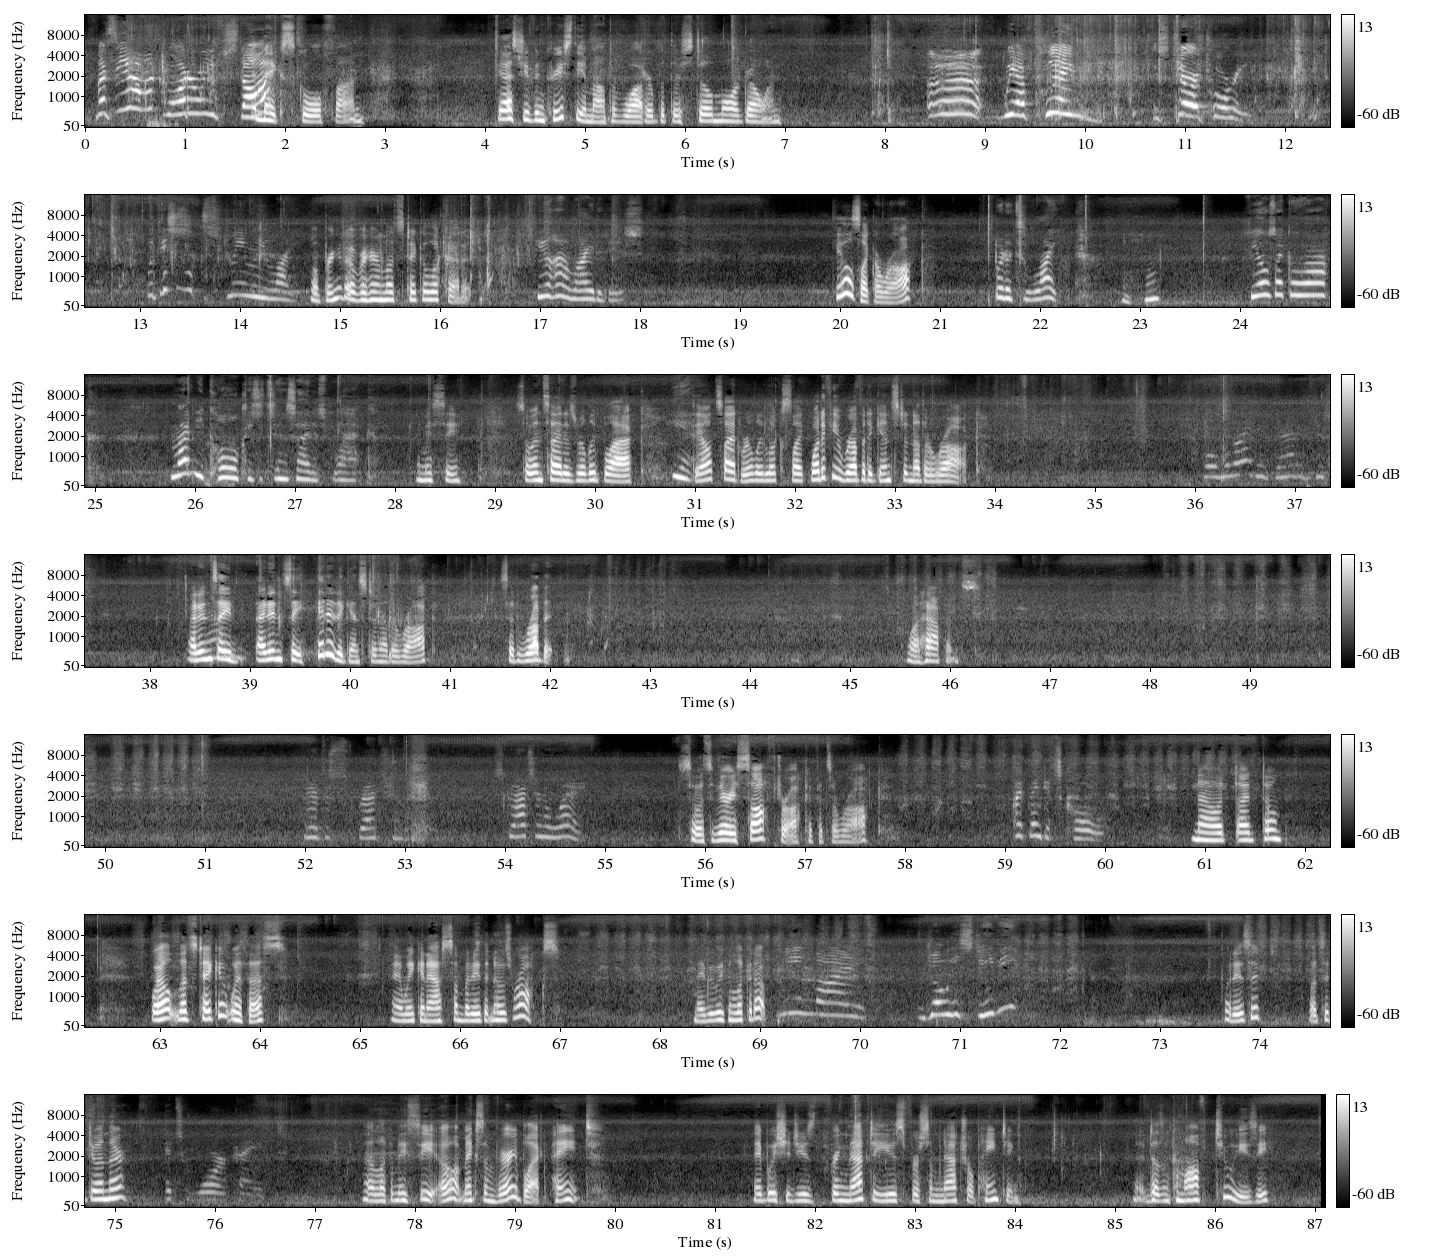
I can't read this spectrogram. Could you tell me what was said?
But see how much water we've stopped? It makes school fun. Yes, you've increased the amount of water, but there's still more going. Uh, we have claimed this territory. But this is extremely light. Well, bring it over here and let's take a look at it. Feel how light it is. Feels like a rock. But it's light. Mhm. Feels like a rock. It might be coal because its inside is black. Let me see. So inside is really black. Yeah. The outside really looks like. What if you rub it against another rock? Well, when I did that, it just I didn't say I didn't say hit it against another rock. I said rub it. What happens? yeah, just scratching, scratching away. So it's a very soft rock if it's a rock. I think it's coal. No, I don't. Well, let's take it with us, and we can ask somebody that knows rocks. Maybe we can look it up. You mean my Joey Stevie? What is it? What's it doing there? It's war paint. Now look at me see. Oh, it makes some very black paint. Maybe we should use bring that to use for some natural painting. It doesn't come off too easy.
